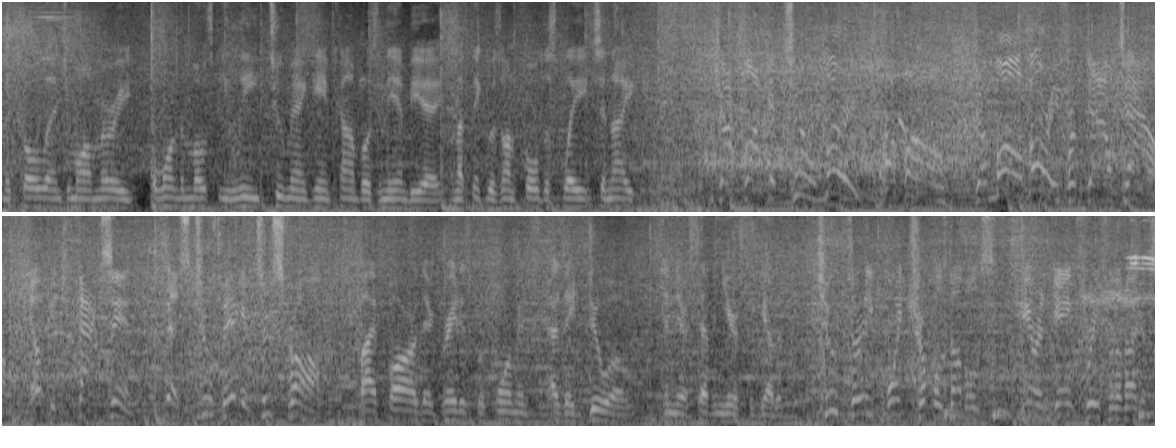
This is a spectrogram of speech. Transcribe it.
Nikola and Jamal Murray are one of the most elite two-man game combos in the NBA, and I think it was on full display tonight. Shot clock at two. Murray. Oh, Jamal Murray from downtown. Jokic backs in. Just too big and too strong. By far their greatest performance as a duo in their seven years together. Two 30-point triple-doubles here in Game 3 for the Nuggets.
